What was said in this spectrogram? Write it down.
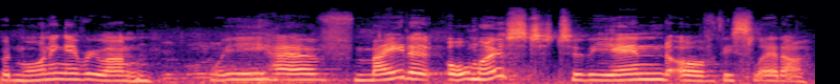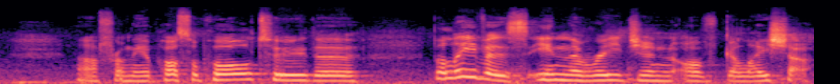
Good morning, everyone. Good morning. We have made it almost to the end of this letter uh, from the Apostle Paul to the believers in the region of Galatia.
